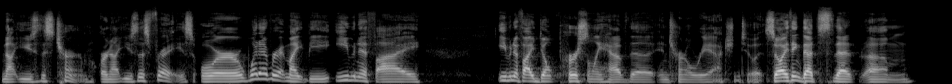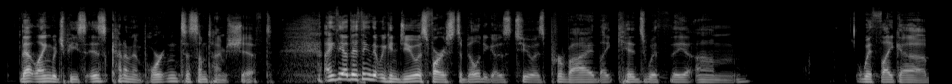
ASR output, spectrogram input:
not use this term or not use this phrase or whatever it might be, even if I even if I don't personally have the internal reaction to it. So I think that's that um, that language piece is kind of important to sometimes shift. I think the other thing that we can do as far as stability goes too is provide like kids with the um, with like a,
